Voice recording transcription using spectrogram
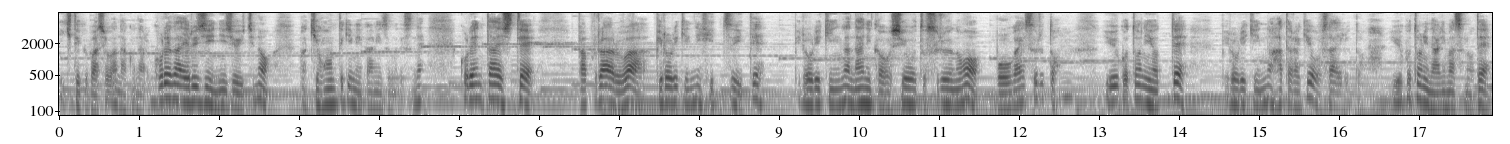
生きていく場所がなくなる。これが LG21 の基本的メカニズムですね。これに対してパプラールはピロリ菌にひっついてピロリ菌が何かをしようとするのを妨害するということによってピロリ菌の働きを抑えるということになりますので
